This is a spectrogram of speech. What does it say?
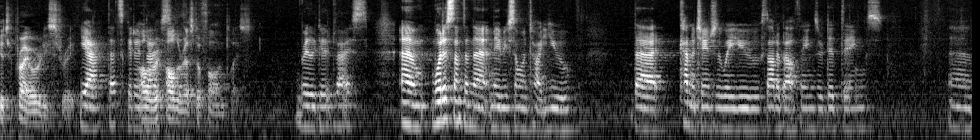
get your priorities straight. yeah, that's good All, advice. re- all the rest will fall in place. Really good advice. Um, what is something that maybe someone taught you that kind of changed the way you thought about things or did things? Um,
